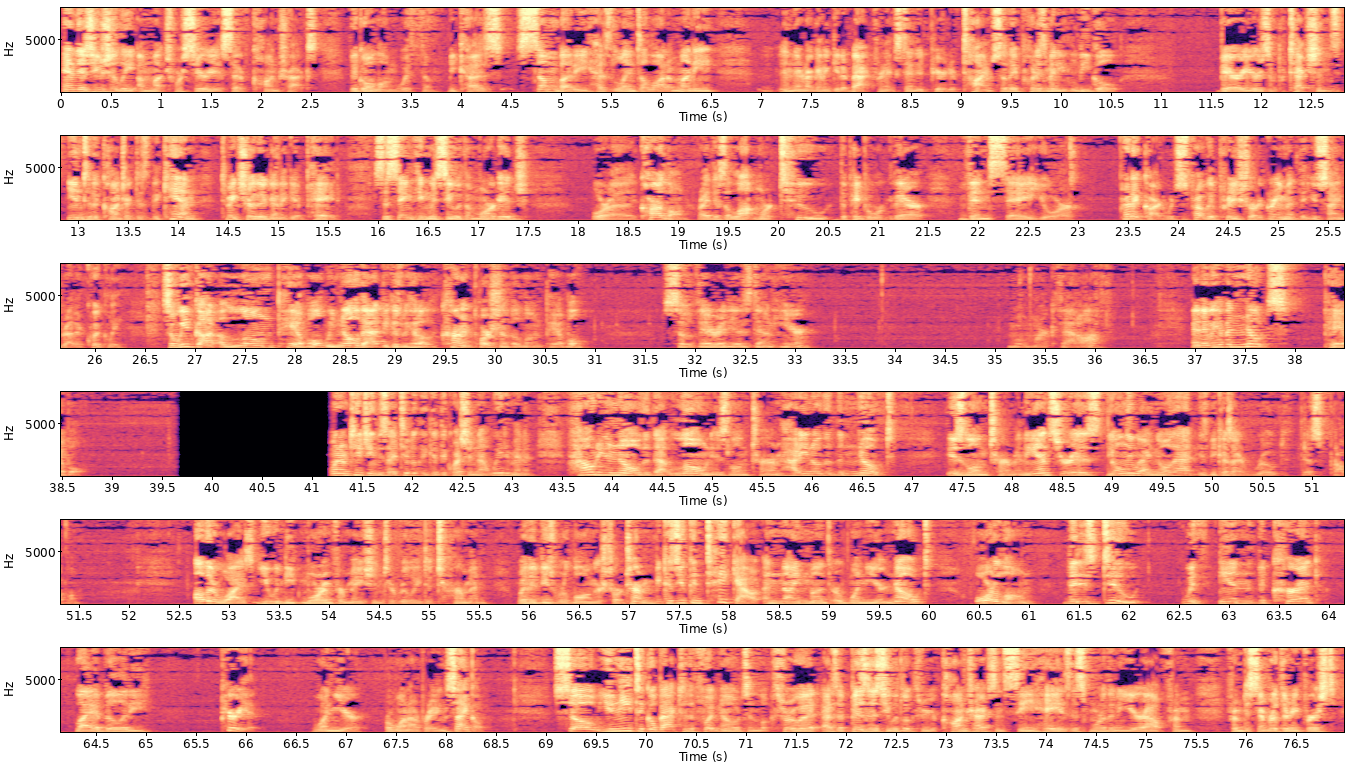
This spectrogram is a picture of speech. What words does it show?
And there's usually a much more serious set of contracts that go along with them because somebody has lent a lot of money and they're not going to get it back for an extended period of time. So they put as many legal barriers and protections into the contract as they can to make sure they're going to get paid. It's the same thing we see with a mortgage or a car loan, right? There's a lot more to the paperwork there than, say, your credit card, which is probably a pretty short agreement that you signed rather quickly. So we've got a loan payable. We know that because we had a current portion of the loan payable. So there it is down here. We'll mark that off. And then we have a notes payable. When I'm teaching this, I typically get the question, now wait a minute, how do you know that that loan is long term? How do you know that the note is long term? And the answer is, the only way I know that is because I wrote this problem. Otherwise, you would need more information to really determine whether these were long or short term, because you can take out a nine month or one year note or loan that is due within the current liability period, one year or one operating cycle. So you need to go back to the footnotes and look through it. As a business, you would look through your contracts and see, hey, is this more than a year out from, from December 31st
